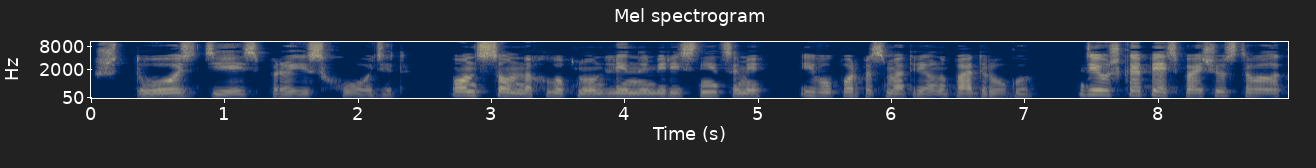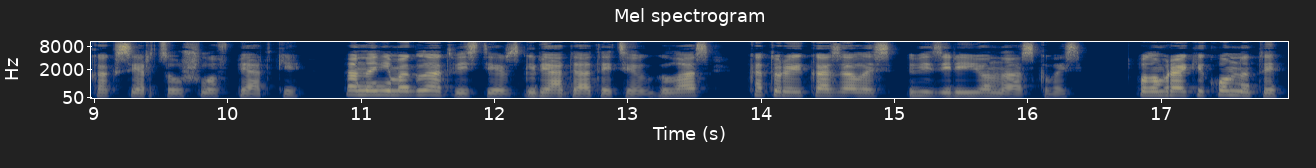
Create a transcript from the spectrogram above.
«Что здесь происходит?» Он сонно хлопнул длинными ресницами и в упор посмотрел на подругу. Девушка опять почувствовала, как сердце ушло в пятки. Она не могла отвести взгляда от этих глаз, которые, казалось, видели ее насквозь. В полумраке комнаты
